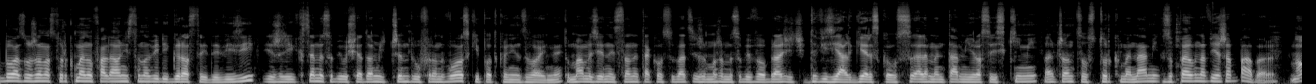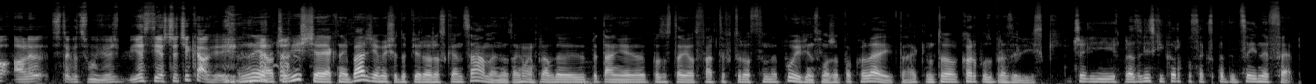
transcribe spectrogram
była złożona z Turkmenów, ale oni stanowili gros tej dywizji. Jeżeli chcemy sobie uświadomić, czym był front włoski pod koniec wojny, to mamy z jednej strony taką sytuację, że możemy sobie wyobrazić dywizję algierską z elementami rosyjskimi, walczącą z Turkmenami, zupełna wieża Babel. No, ale z tego, co mówiłeś, jest jeszcze ciekawiej. Nie, oczywiście, jak najbardziej, my się dopiero rozkręcamy. No tak naprawdę pytanie pozostaje otwarte, w którą stronę pójść, więc może po kolei, tak? No to Korpus Brazylijski, czyli Brazylijski Korpus Ekspedycyjny FEB,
